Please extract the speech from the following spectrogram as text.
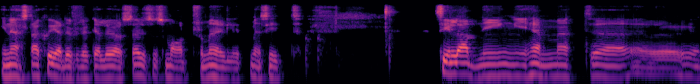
i nästa skede försöka lösa det så smart som möjligt med sitt sin laddning i hemmet eh,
